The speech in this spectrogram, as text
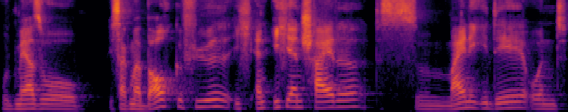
und mehr so ich sag mal, Bauchgefühl. Ich, ich entscheide, das ist meine Idee und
